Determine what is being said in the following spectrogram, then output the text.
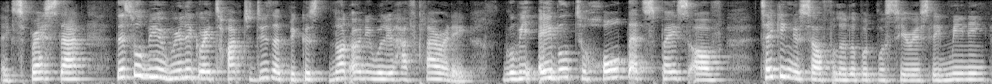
express that? This will be a really great time to do that because not only will you have clarity, you'll be able to hold that space of taking yourself a little bit more seriously, meaning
